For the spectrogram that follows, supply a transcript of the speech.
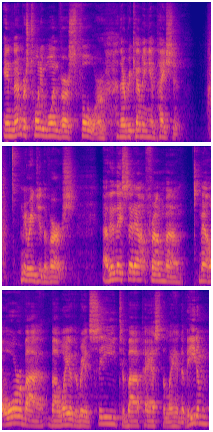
in Numbers 21, verse 4, they're becoming impatient. Let me read you the verse. Uh, then they set out from uh, Mount Hor by, by way of the Red Sea to bypass the land of Edom.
